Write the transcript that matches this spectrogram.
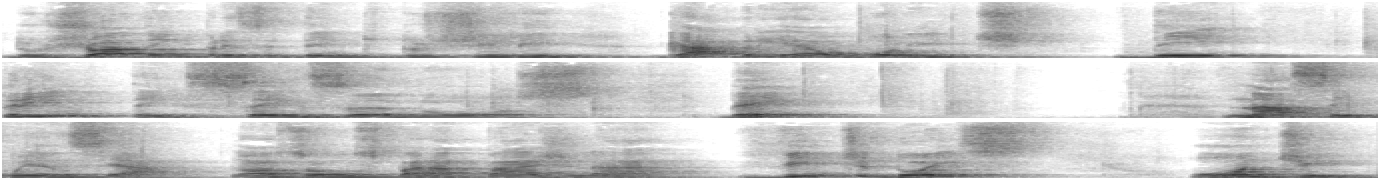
do jovem presidente do Chile, Gabriel Boric, de 36 anos. Bem, na sequência, nós vamos para a página 22, onde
